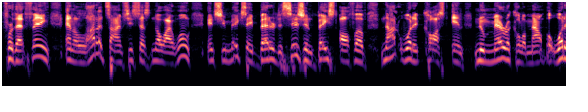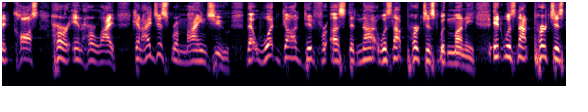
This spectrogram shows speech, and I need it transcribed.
for that thing? And a lot of times she says, No, I won't. And she makes a better decision based off of not what it cost in numerical amount, but what it cost her in her life. Can I just remind you that what God did for us did not was not purchased with money. It was not purchased,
